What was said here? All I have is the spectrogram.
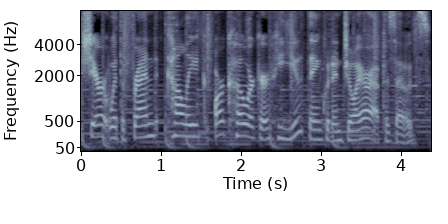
share it with a friend, colleague, or coworker who you think would enjoy our episodes.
